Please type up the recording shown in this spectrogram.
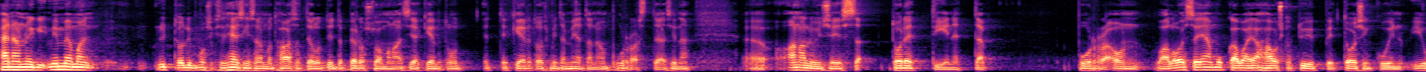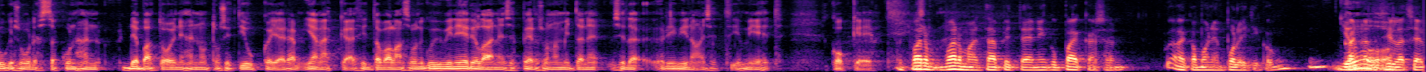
hän on nimenomaan, nyt oli muistaakseni Helsingin Sanomat haastatellut niitä perussuomalaisia kertonut, että kertoisi mitä mieltä ne on purrasta. Ja siinä analyyseissä todettiin, että Purra on valoisa ja mukava ja hauska tyyppi, toisin kuin julkisuudessa, kun hän debatoi, niin hän on tosi tiukka ja jämäkkä. Ja tavallaan se on niin kuin hyvin erilainen se persona, mitä ne siellä rivinaiset ja miehet kokee. Var, varmaan tämä pitää niin kuin paikkansa aika monen poliitikon kannalta sillä, että se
